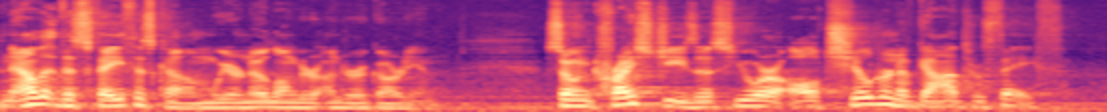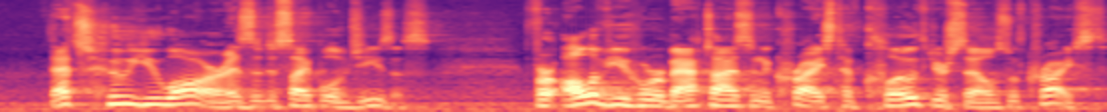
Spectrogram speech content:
Now that this faith has come, we are no longer under a guardian. So in Christ Jesus, you are all children of God through faith. That's who you are as a disciple of Jesus. For all of you who were baptized into Christ have clothed yourselves with Christ.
